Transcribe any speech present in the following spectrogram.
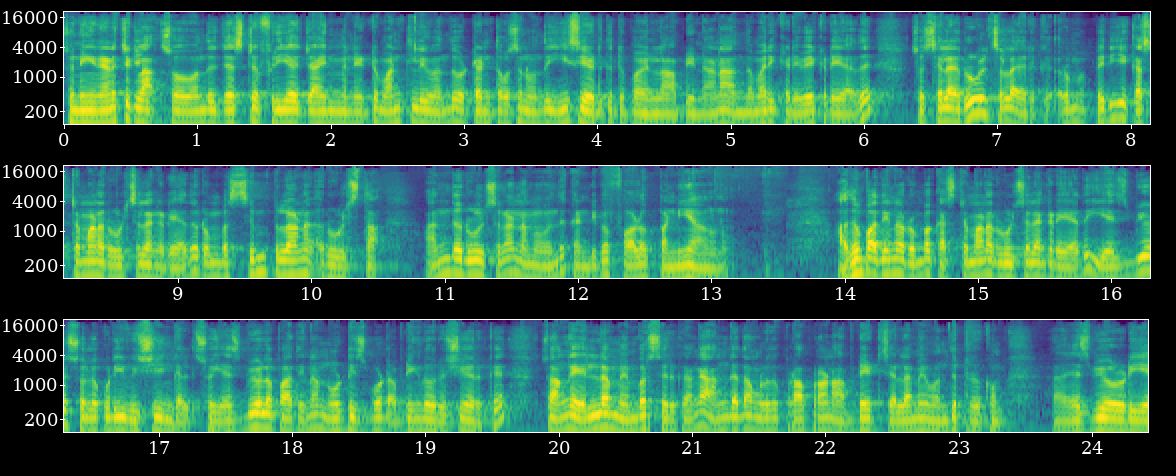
ஸோ நீங்கள் நினச்சிக்கலாம். ஸோ வந்து ஜஸ்ட்டு ஃப்ரீயாக ஜாயின் பண்ணிவிட்டு மந்த்லி வந்து ஒரு டென் தௌசண்ட் வந்து ஈஸியாக எடுத்துகிட்டு போயிடலாம் அப்படின்னு. ஆனால் அந்த மாதிரி கிடையவே கிடையாது. ஸோ சில ரூல்ஸ் எல்லாம் இருக்குது ரொம்ப பெரிய கஷ்டமான ரூல்ஸ் எல்லாம் கிடையாது. ரொம்ப சிம்பிளான ரூல்ஸ் தான். அந்த ரூல்ஸ் எல்லாம் நம்ம வந்து கண்டிப்பாக ஃபாலோ பண்ணியே ஆகணும். அதுவும் பார்த்தீங்கன்னா ரொம்ப கஷ்டமான ரூல்ஸ் எல்லாம் கிடையாது. எஸ்பிஓ சொல்லக்கூடிய விஷயங்கள். ஸோ எஸ்பிஓவில் பார்த்தீங்கன்னா நோட்டீஸ் போர்ட் அப்படிங்கிற ஒரு விஷயம் இருக்குது ஸோ அங்கே எல்லா மெம்பர்ஸ் இருக்காங்க. அங்கே தான் உங்களுக்கு ப்ராப்பரான அப்டேட்ஸ் எல்லாமே வந்துட்டு இருக்கும். எஸ்பிஓடைய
